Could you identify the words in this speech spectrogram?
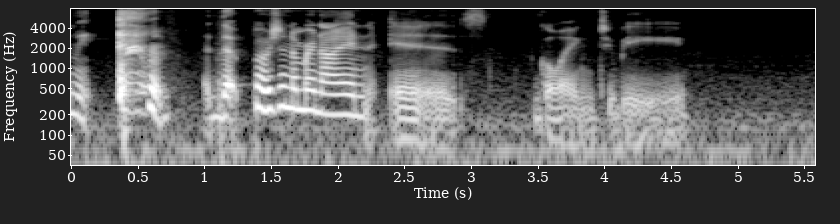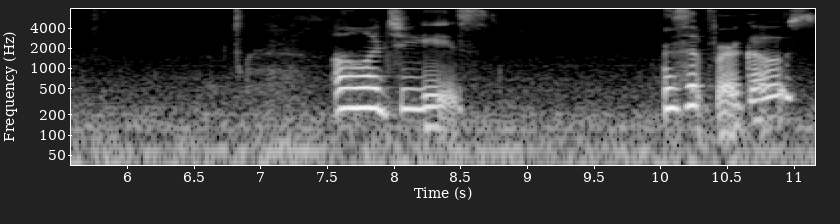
me. the potion number nine is going to be. Oh, jeez. Is it Virgos?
